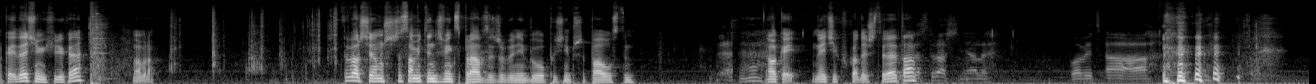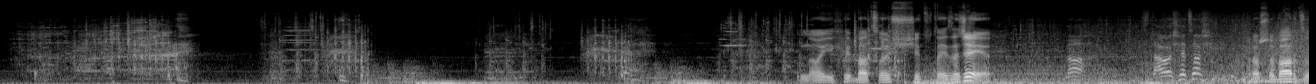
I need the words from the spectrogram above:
Okej, dajcie mi chwilkę. Dobra. Wybaczcie, ja muszę czasami ten dźwięk sprawdzać, żeby nie było później przypału z tym. Okej, okay. Nejcik wkładać sztyleta. Strasznie, ale... Powiedz a. No i chyba coś się tutaj zadzieje. No, stało się coś? Proszę bardzo.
